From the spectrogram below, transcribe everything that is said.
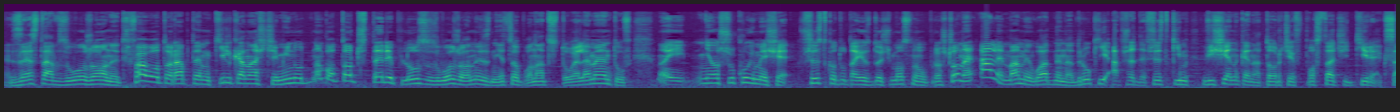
Zestaw złożony. Trwało to raptem kilkanaście minut, no bo to 4 plus złożony z nieco ponad 100 elementów. No i nie oszukujmy się, wszystko tutaj jest dość mocno uproszczone, ale mamy ładne nadruki, a przede wszystkim wisienkę na torcie w postaci T-Rexa.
